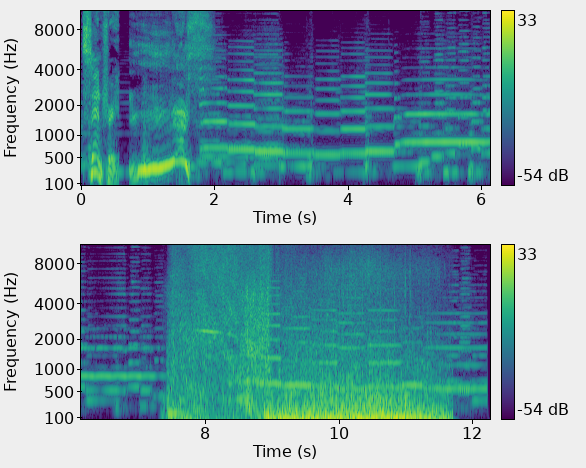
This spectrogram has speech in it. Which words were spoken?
Sentry. Yes!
